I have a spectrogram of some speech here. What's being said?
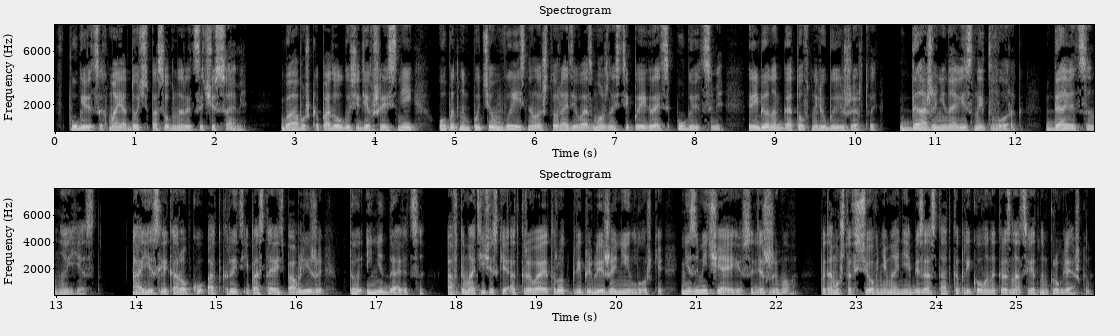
В пуговицах моя дочь способна рыться часами. Бабушка, подолгу сидевшая с ней, опытным путем выяснила, что ради возможности поиграть с пуговицами ребенок готов на любые жертвы, даже ненавистный творог. Давится, но ест. А если коробку открыть и поставить поближе, то и не давится, автоматически открывает рот при приближении ложки, не замечая ее содержимого, потому что все внимание без остатка приковано к разноцветным кругляшкам.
